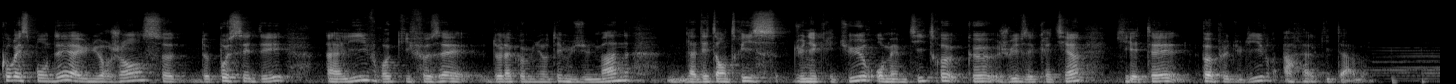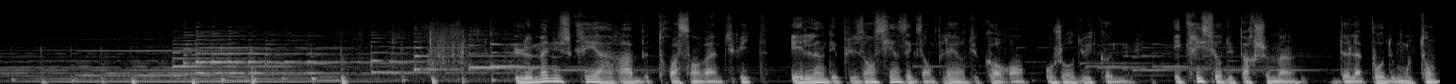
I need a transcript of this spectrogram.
correspondait à une urgence de posséder un livre qui faisait de la communauté musulmane la détentrice d'une écriture au même titre que juifs et chrétiens qui étaient peuple du livre, Ahl-al-Kitab. Le manuscrit arabe 328 est l'un des plus anciens exemplaires du Coran aujourd'hui connu. Écrit sur du parchemin, de la peau de mouton,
